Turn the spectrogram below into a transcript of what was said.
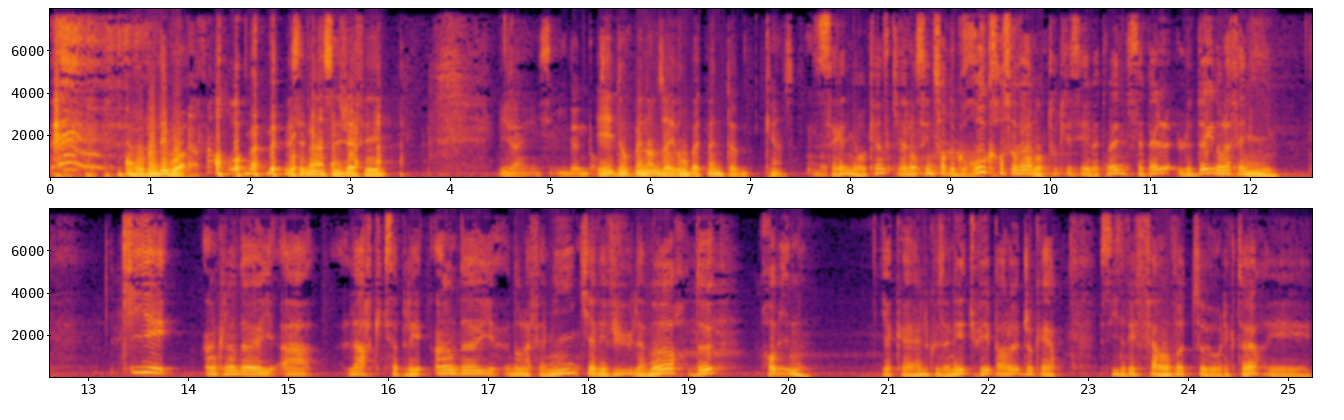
en Robin des Bois. Mais c'est bien, c'est déjà fait. Il, donne pour Et donc maintenant nous arrivons au Batman tome 15. Saga numéro 15 qui va lancer une sorte de gros crossover dans toutes les séries Batman qui s'appelle Le deuil dans la famille. Qui est un clin d'œil à l'arc qui s'appelait Un deuil dans la famille qui avait vu la mort de Robin. Il y a quelques années tué par le Joker. S'ils avaient fait un vote au lecteur et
